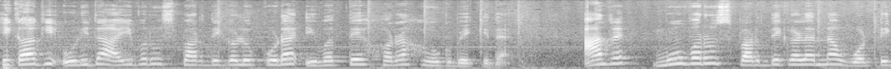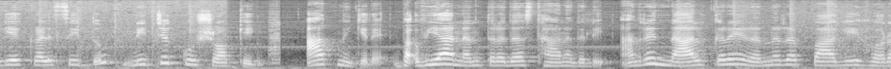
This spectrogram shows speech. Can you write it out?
ಹೀಗಾಗಿ ಉಳಿದ ಐವರು ಸ್ಪರ್ಧಿಗಳು ಕೂಡ ಇವತ್ತೇ ಹೊರ ಹೋಗಬೇಕಿದೆ. ಆದರೆ ಮೂವರು ಸ್ಪರ್ಧಿಗಳನ್ನ ಒಟ್ಟಿಗೆ ಕಳಿಸಿದ್ದು ನಿಜಕ್ಕೂ ಶಾಕಿಂಗ್ ಆತ್ಮಿಗೆರೆ ಭವ್ಯ ನಂತರದ ಸ್ಥಾನದಲ್ಲಿ, ಅಂದರೆ ನಾಲ್ಕನೇ ರನ್ನರ್ ಅಪ್ ಆಗಿ ಹೊರ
